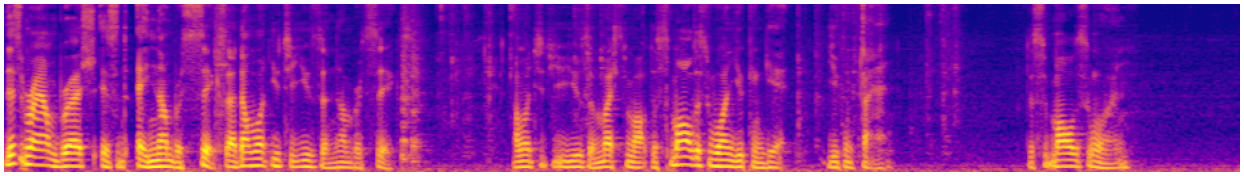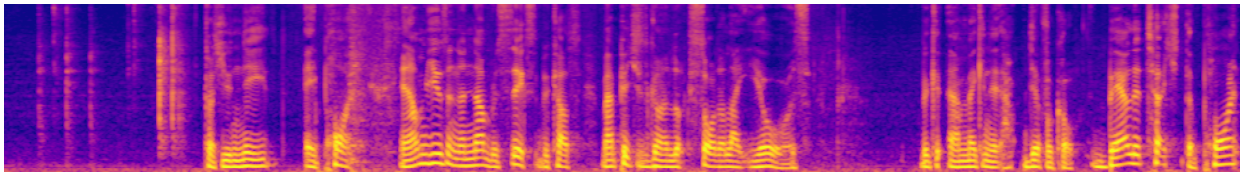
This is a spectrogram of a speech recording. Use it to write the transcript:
this round brush is a number six. I don't want you to use a number six. I want you to use a much small, the smallest one you can get, you can find. The smallest one. Because you need a point. And I'm using the number six because my picture is going to look sort of like yours. Because I'm making it difficult. Barely touch the point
